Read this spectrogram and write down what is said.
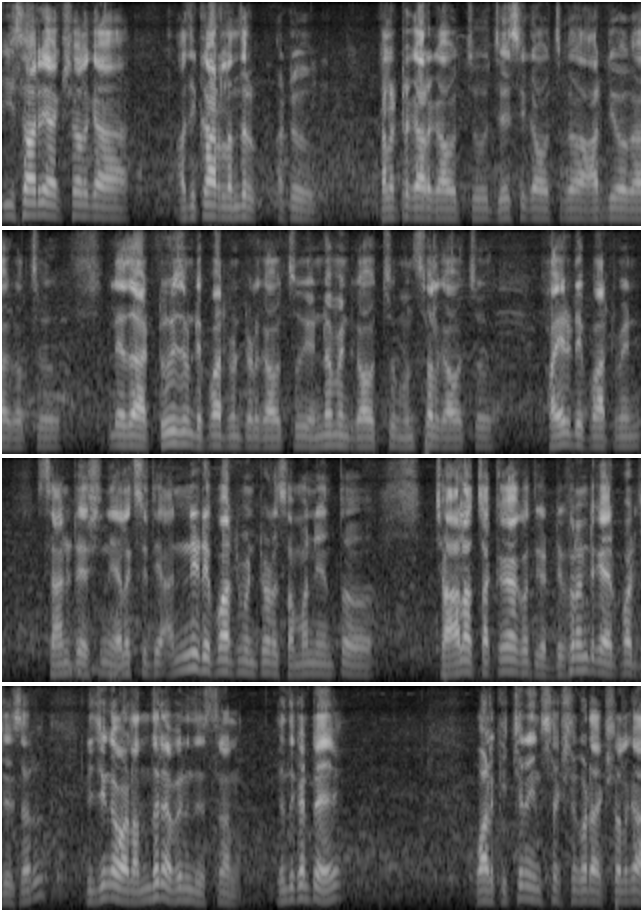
ఈసారి యాక్చువల్గా అధికారులందరూ అటు కలెక్టర్ గారు కావచ్చు జేసీ కావచ్చు ఆర్డీఓ కావచ్చు లేదా టూరిజం డిపార్ట్మెంట్ వాళ్ళు కావచ్చు ఎండోమెంట్ కావచ్చు మున్సిపల్ కావచ్చు ఫైర్ డిపార్ట్మెంట్ శానిటేషన్ ఎలక్ట్రిసిటీ అన్ని డిపార్ట్మెంట్ వాళ్ళ సమన్వయంతో చాలా చక్కగా కొద్దిగా డిఫరెంట్గా ఏర్పాటు చేశారు. నిజంగా వాళ్ళందరినీ అభినందిస్తున్నాను. ఎందుకంటే వాళ్ళకి ఇచ్చిన ఇన్స్ట్రక్షన్ కూడా యాక్చువల్గా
